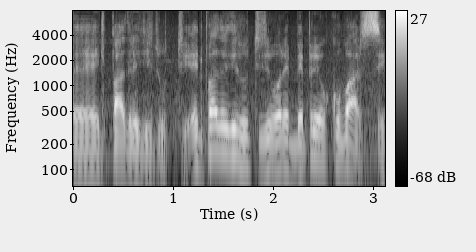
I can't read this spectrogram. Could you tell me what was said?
è il padre di tutti. E il padre di tutti dovrebbe preoccuparsi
